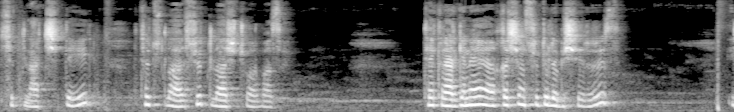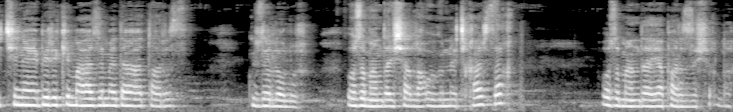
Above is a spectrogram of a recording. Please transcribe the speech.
Sütlaç değil. Sütlaç, sütlaç çorbası. Tekrar gene kışın sütüyle pişiririz. İçine bir iki malzeme daha atarız. Güzel olur. O zaman da inşallah o güne çıkarsak o zaman da yaparız inşallah.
